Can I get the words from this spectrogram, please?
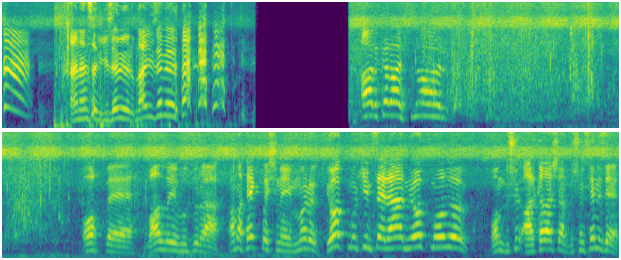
Anan sen yüzemiyorum lan yüzemiyorum. Arkadaşlar. Oh be vallahi huzur ha. Ama tek başınayım moruk. Yok mu kimse lan yok mu oğlum? Oğlum düşün arkadaşlar düşünsenize.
